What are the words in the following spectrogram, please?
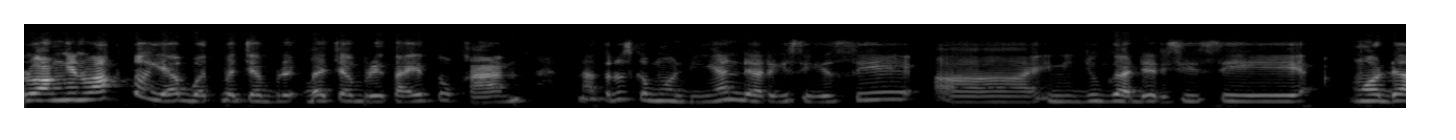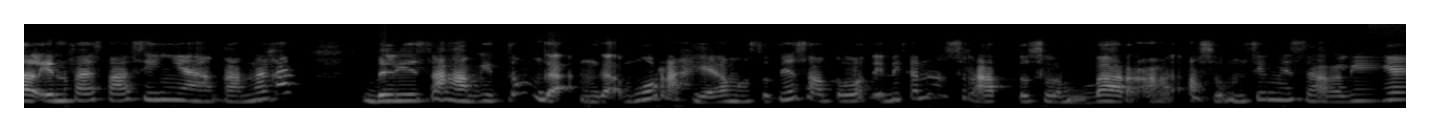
luangin waktu ya buat baca baca berita itu kan. Nah terus kemudian dari sisi uh, ini juga dari sisi modal investasinya. Karena kan beli saham itu nggak nggak murah ya. Maksudnya satu lot ini kan 100 lembar. Asumsi misalnya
